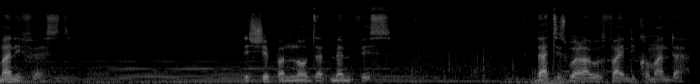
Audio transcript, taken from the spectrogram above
Manifest. The ship unloads at Memphis. That is where I will find the commander.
